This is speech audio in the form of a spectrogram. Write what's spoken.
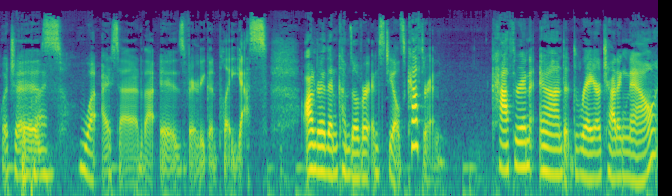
which is what I said. That is very good play. Yes. Andre then comes over and steals Catherine. Catherine and Dre are chatting now,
